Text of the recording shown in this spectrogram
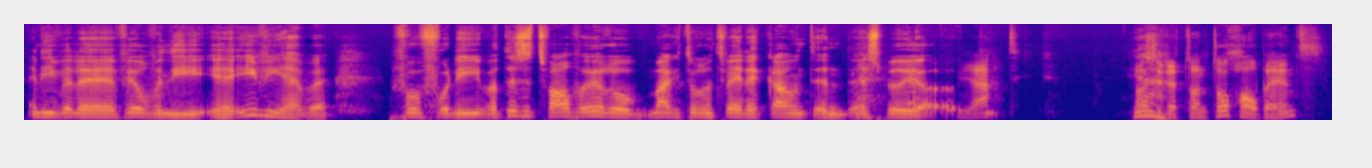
En die willen veel van die eh Eevee hebben. Voor, voor die, wat is het, 12 euro maak je toch een tweede account en, en speel je... Ja, als je dat dan toch al bent.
